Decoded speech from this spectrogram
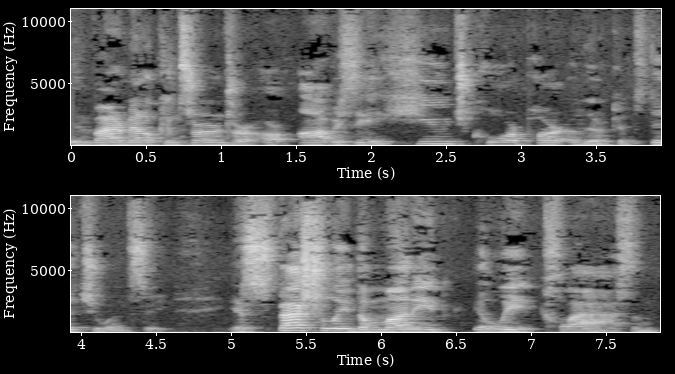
environmental concerns are, are obviously a huge core part of their constituency, especially the moneyed elite class. And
